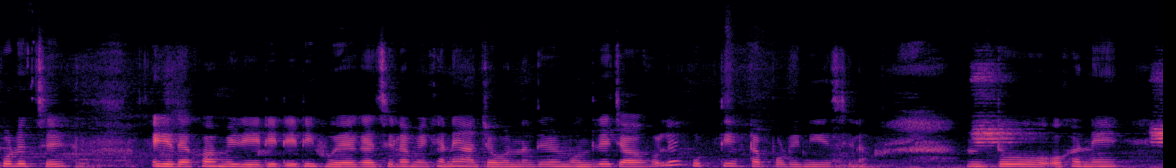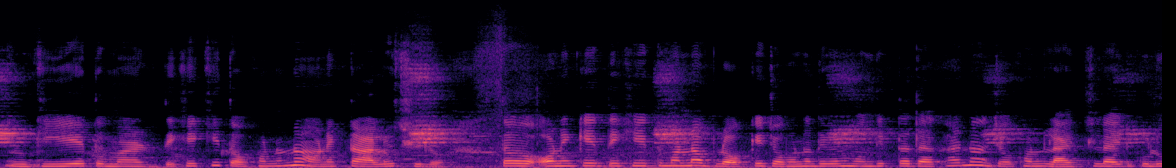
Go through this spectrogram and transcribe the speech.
করেছে। এই যে দেখো, আমি রেডি টেডি হয়ে গেছিলাম এখানে, আর জগন্নাথ দেবের মন্দিরে যাওয়া বলে কুর্তি একটা পরে নিয়েছিলাম। তো ওখানে গিয়ে তোমার দেখে কি তখনও না অনেকটা আলো ছিল। তো অনেকে দেখি তোমার না ব্লকে জগন্নাথ দেবের মন্দিরটা দেখায় না, যখন লাইট লাইটগুলো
